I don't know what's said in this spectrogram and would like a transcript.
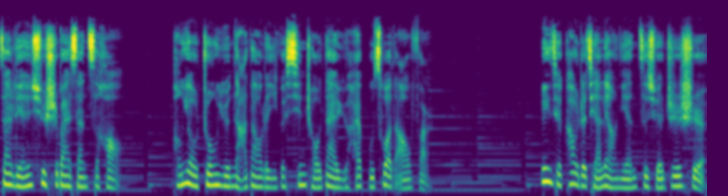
在连续失败三次后，朋友终于拿到了一个薪酬待遇还不错的 offer，并且靠着前两年自学知识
